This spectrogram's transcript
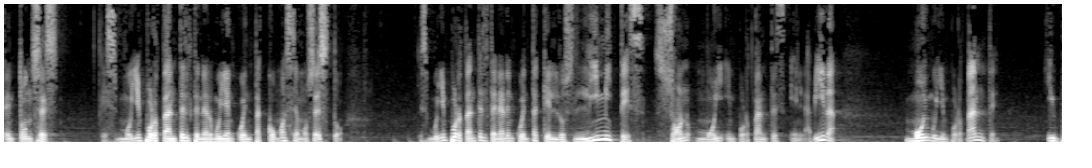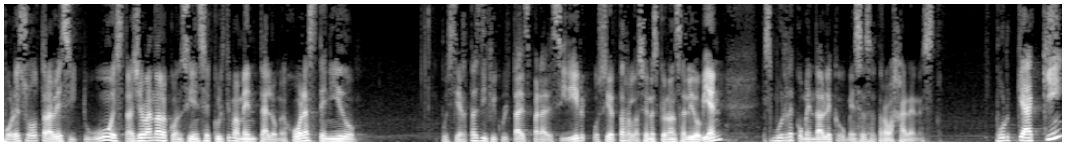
Entonces, es muy importante el tener muy en cuenta cómo hacemos esto. Es muy importante el tener en cuenta que los límites son muy importantes en la vida. Muy, muy importante. Y por eso otra vez, si tú estás llevando a la conciencia que últimamente a lo mejor has tenido pues ciertas dificultades para decidir o ciertas relaciones que no han salido bien, es muy recomendable que comiences a trabajar en esto. Porque aquí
